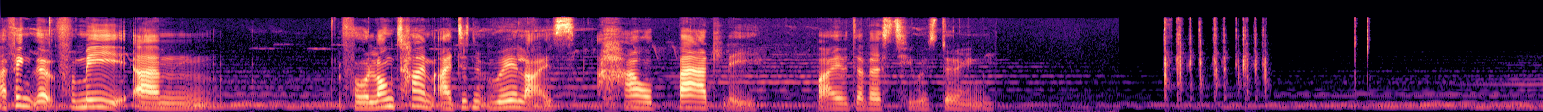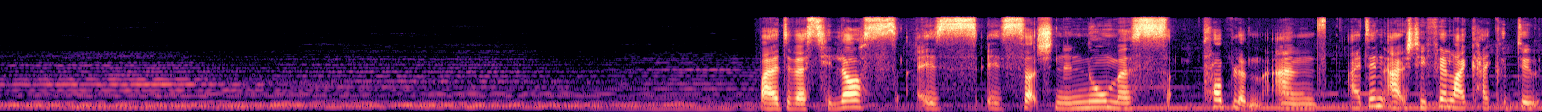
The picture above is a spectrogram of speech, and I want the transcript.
I think that for me, um, for a long time, I didn't realise how badly biodiversity was doing. Biodiversity loss is, is such an enormous problem and I didn't actually feel like I could do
